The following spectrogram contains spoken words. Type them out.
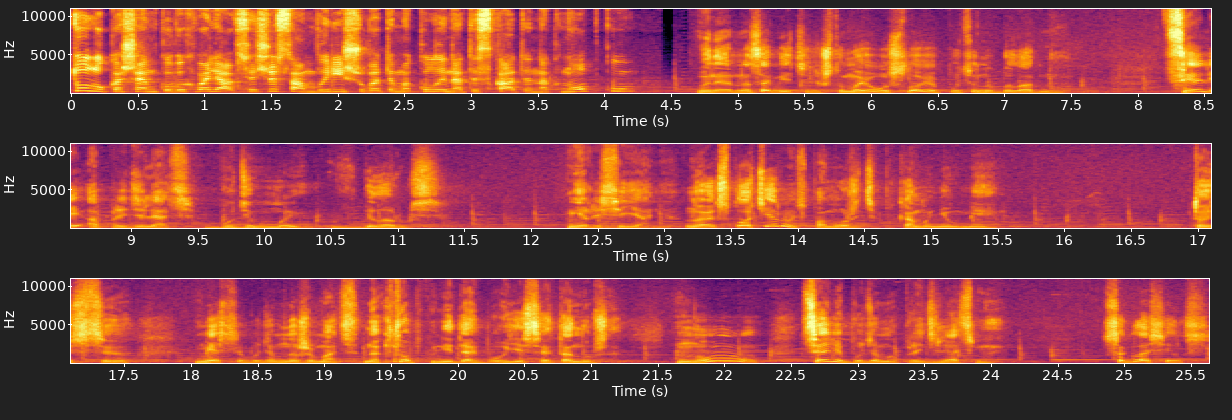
То Лукашенко вихвалявся, що сам вирішуватиме, коли натискати на кнопку. Вы, наверное, заметили, что мое условие Путину было одно. Цели определять будем мы в Беларуси, не россияне. Но эксплуатировать поможете, пока мы не умеем. То есть э, вместе будем нажимать на кнопку, не дай бог, если это нужно. Но цели будем определять мы. Согласился.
